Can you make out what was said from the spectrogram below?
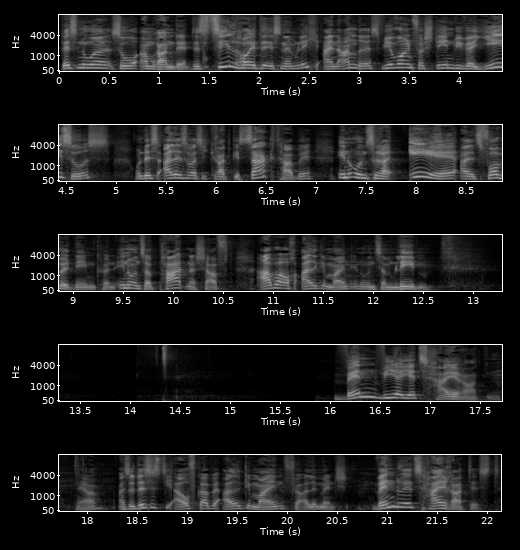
Das nur so am Rande. Das Ziel heute ist nämlich ein anderes. Wir wollen verstehen, wie wir Jesus und das alles, was ich gerade gesagt habe, in unserer Ehe als Vorbild nehmen können, in unserer Partnerschaft, aber auch allgemein in unserem Leben. Wenn wir jetzt heiraten, ja, also das ist die Aufgabe allgemein für alle Menschen. Wenn du jetzt heiratest,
